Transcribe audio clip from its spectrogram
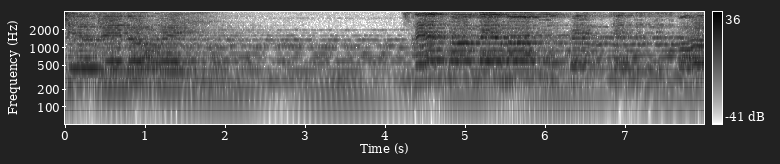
children away. Snatched from their mother's breast, take this is for.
